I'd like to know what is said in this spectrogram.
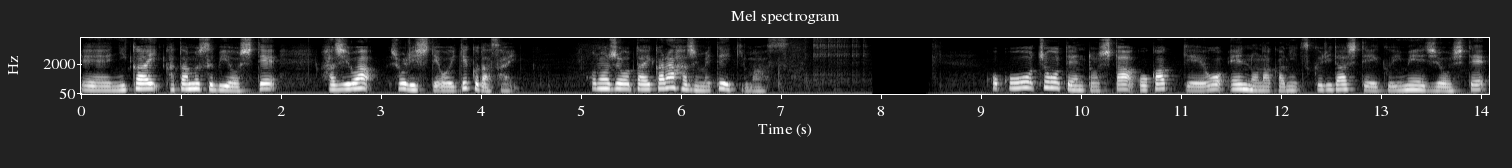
えー2回肩結びをして端は処理しておいてください。この状態から始めていきます。ここを頂点とした五角形を円の中に作り出していくイメージをして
